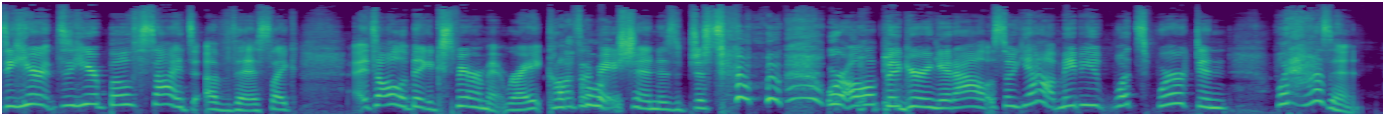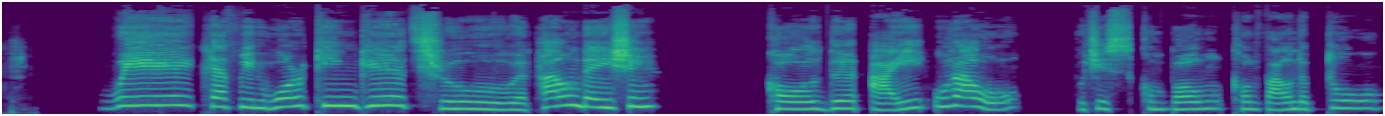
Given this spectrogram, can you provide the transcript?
To hear to hear both sides of this, like it's all a big experiment, right? Conservation is just we're all figuring it out. So yeah, maybe what's worked and what hasn't. We have been working uh, through a foundation called Ai Unau, which is compound, compound of two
